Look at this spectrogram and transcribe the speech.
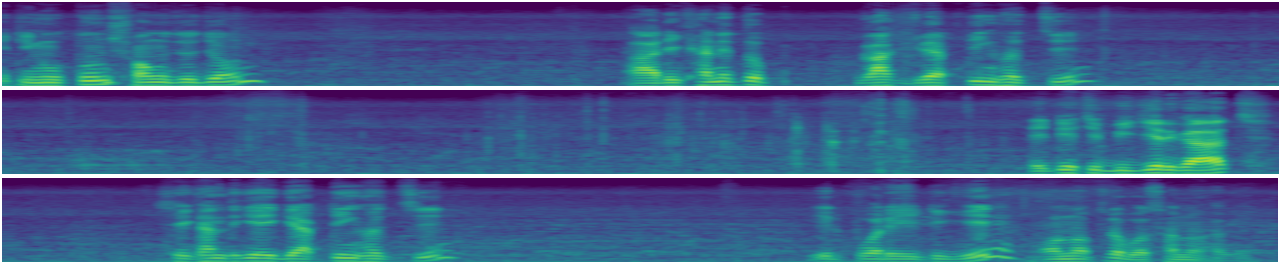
এটি নতুন সংযোজন। আর এখানে তো গাছ গ্র্যাফটিং হচ্ছে। এটি হচ্ছে বীজের গাছ। সেখান থেকে এই গ্র্যাফটিং হচ্ছে। এরপরে এটিকে অন্যত্র বসানো হবে।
